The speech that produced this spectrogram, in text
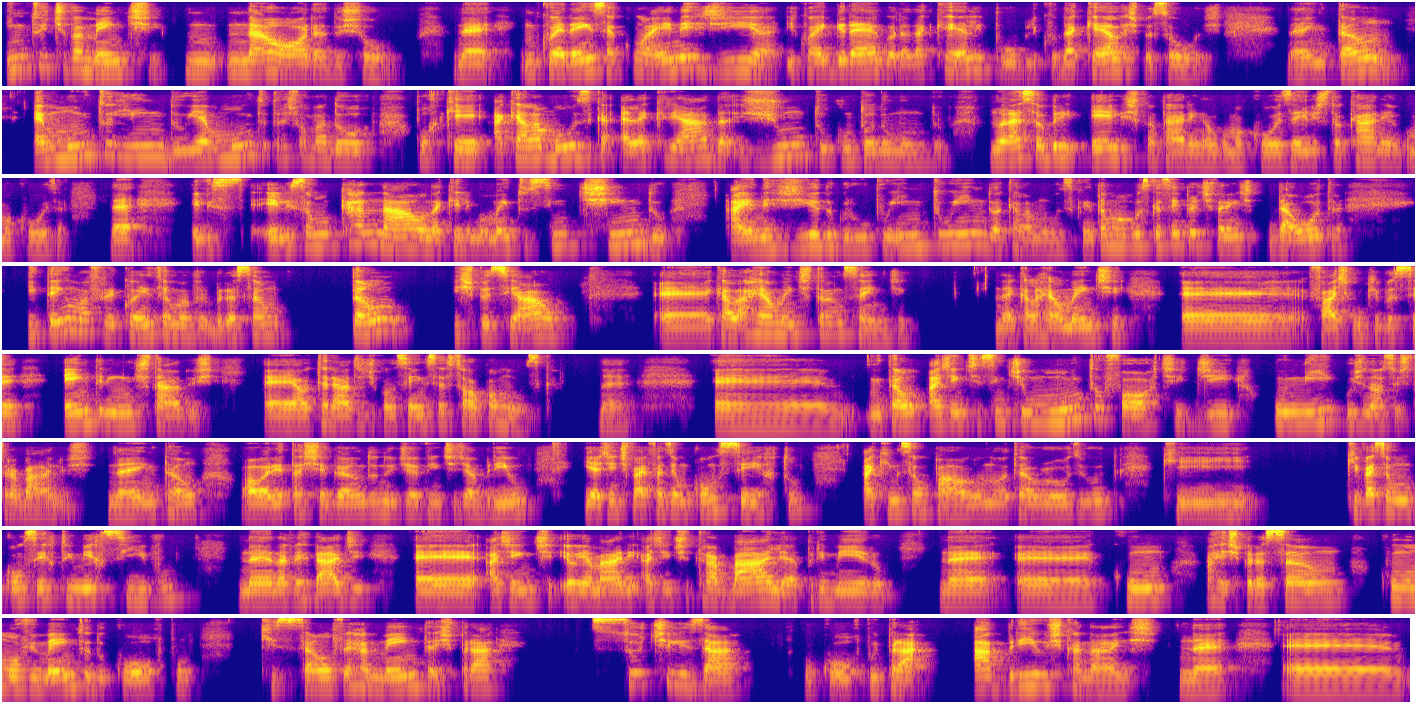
intuitivamente na hora do show, né? Em coerência com a energia e com a egrégora daquele público, daquelas pessoas, né? Então, é muito lindo e é muito transformador, porque aquela música ela é criada junto com todo mundo. Não é sobre eles cantarem alguma coisa, eles tocarem alguma coisa, né? Eles, eles são um canal naquele momento, sentindo a energia do grupo e intuindo aquela música. Então, uma música sempre é diferente da outra e tem uma frequência, uma vibração tão especial é, que ela realmente transcende, né? Que ela realmente é, faz com que você entre em estados é, alterados de consciência só com a música, né? É, então, a gente sentiu muito forte de unir os nossos trabalhos, né? Então, o Aure está chegando no dia 20 de abril e a gente vai fazer um concerto aqui em São Paulo, no Hotel Rosewood, que, que vai ser um concerto imersivo, né? Na verdade, é, a gente, eu e a Mari, a gente trabalha primeiro né, é, com a respiração, com o movimento do corpo, que são ferramentas para sutilizar o corpo e para abrir os canais, né? É,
